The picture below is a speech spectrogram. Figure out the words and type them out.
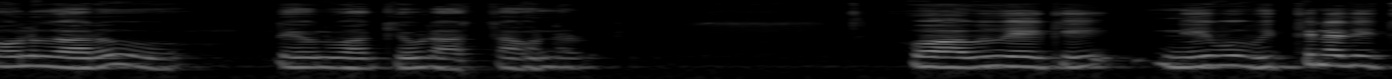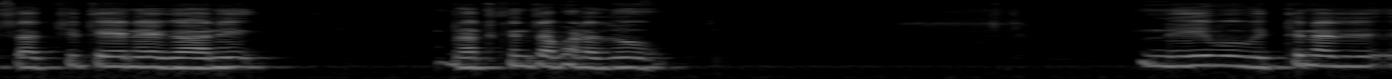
పౌలు గారు దేవుని వాక్యం రాస్తూ ఉన్నాడు. ఓ అవివేకి నీవు విత్తినది చచ్చితేనే కానీ బ్రతికించబడదు. నీవు విత్తినది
